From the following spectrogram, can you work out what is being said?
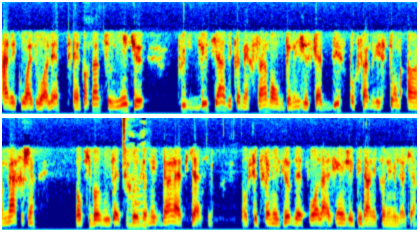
avec Wise Wallet. C'est important de souligner que plus de deux tiers des commerçants vont vous donner jusqu'à 10% de ristourne en argent. Donc, il va vous être ah redonné dans l'application. Donc, cette remise-là, vous allez pouvoir la réinjecter dans l'économie locale.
